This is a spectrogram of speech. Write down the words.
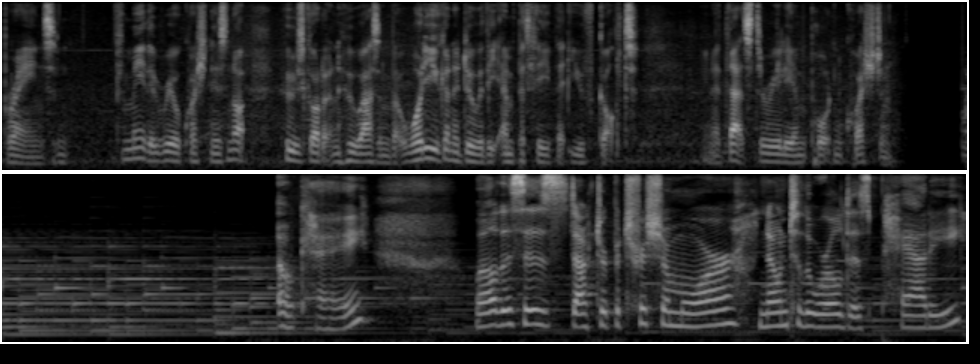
brains. And for me, the real question is not who's got it and who hasn't, but what are you going to do with the empathy that you've got? You know, that's the really important question. Okay. Well, this is Dr. Patricia Moore, known to the world as Patty,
